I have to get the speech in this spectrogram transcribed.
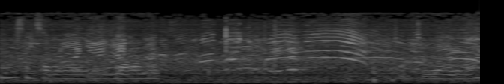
I always think suddenly a little yellow head. Jump too early, huh?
